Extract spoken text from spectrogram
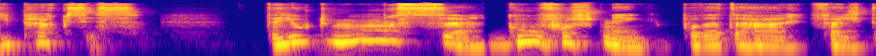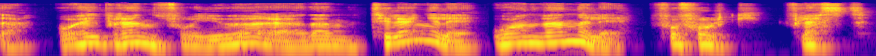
i praksis. Det er gjort masse god forskning på dette her feltet, og jeg brenner for å gjøre den tilgjengelig og anvendelig for folk flest.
